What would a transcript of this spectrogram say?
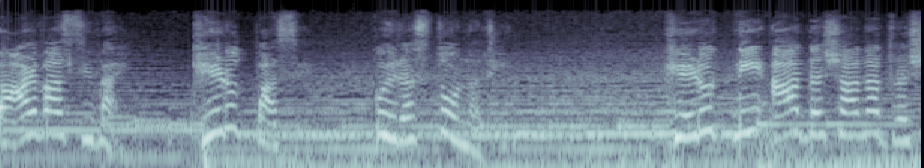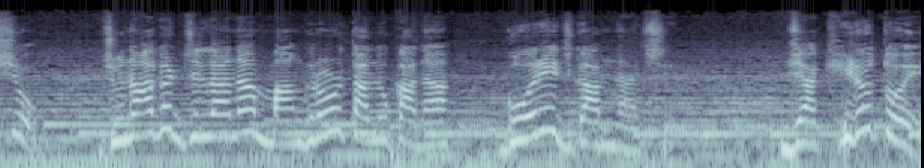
બાળવા સિવાય ખેડૂત પાસે કોઈ રસ્તો નથી. ખેડૂતની આ દશાના દ્રશ્યો જુનાગઢ જિલ્લાના માંગરોળ તાલુકાના ગોરેજ ગામના છે, જ્યાં ખેડૂતોએ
